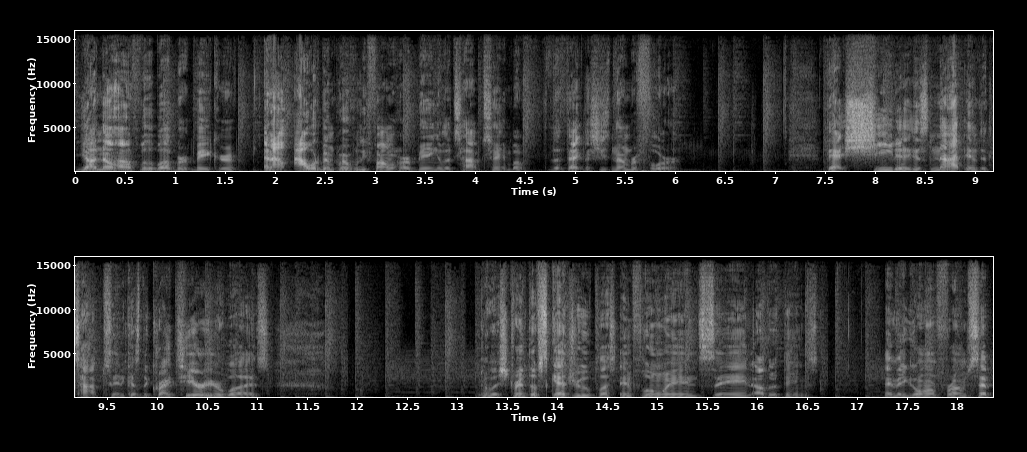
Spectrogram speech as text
y'all know how I feel about Britt Baker and I, I would have been perfectly fine with her being in the top 10, but the fact that she's number four, that Shida is not in the top 10 because the criteria was it was strength of schedule plus influence and other things. And they go on from sep-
